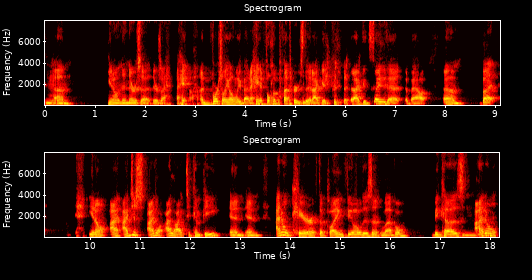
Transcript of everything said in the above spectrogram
mm-hmm. um, you know and then there's a there's a, a, unfortunately only about a handful of others that i could that i could say that about um, but you know i i just i don't i like to compete and and i don't care if the playing field isn't level because mm-hmm. i don't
